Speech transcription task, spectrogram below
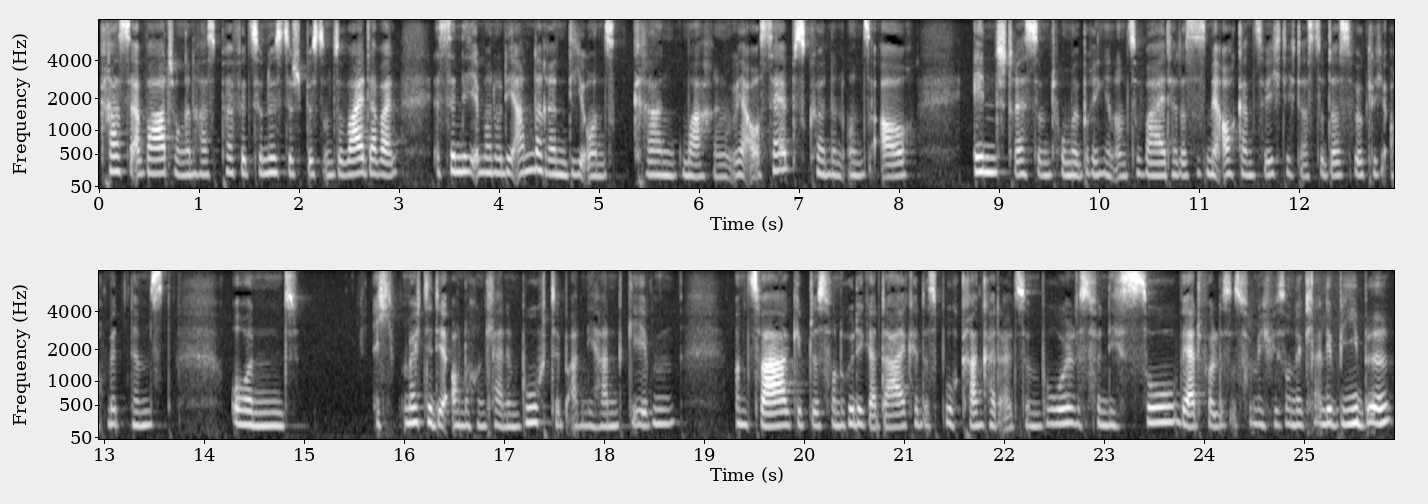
krasse Erwartungen hast, perfektionistisch bist und so weiter, weil es sind nicht immer nur die anderen, die uns krank machen. Wir auch selbst können uns auch in Stresssymptome bringen und so weiter. Das ist mir auch ganz wichtig, dass du das wirklich auch mitnimmst. Und ich möchte dir auch noch einen kleinen Buchtipp an die Hand geben. Und zwar gibt es von Rüdiger Dahlke das Buch Krankheit als Symbol. Das finde ich so wertvoll. Das ist für mich wie so eine kleine Bibel.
